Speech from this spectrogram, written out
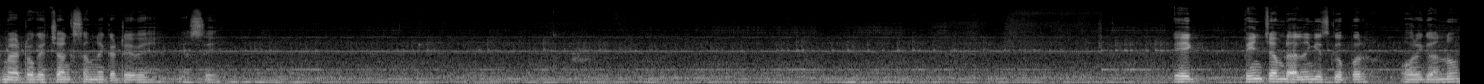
टमाटो के चंक्स हमने कटे हुए हैं, ऐसे। एक पिंच हम डालेंगे इसके ऊपर ओरिगानो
